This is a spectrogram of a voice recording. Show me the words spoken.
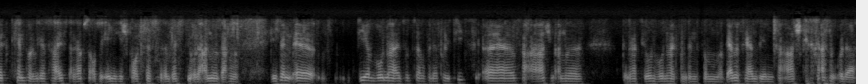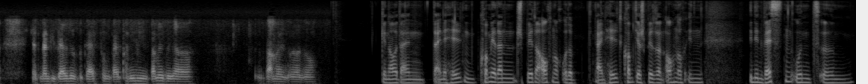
Wettkämpfe wie das heißt, da gab es auch so ähnliche Sportfeste im Westen oder andere Sachen. Ich meine, äh, wir wurden halt sozusagen von der Politik äh, verarscht und andere Generationen wurden halt von vom Werbefernsehen verarscht, keine Ahnung, oder die hatten dann dieselbe Begeisterung beim Panini-Sammelbilder sammeln oder so. Genau, dein, deine Helden kommen ja dann später auch noch, oder dein Held kommt ja später dann auch noch in in den Westen und ähm,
